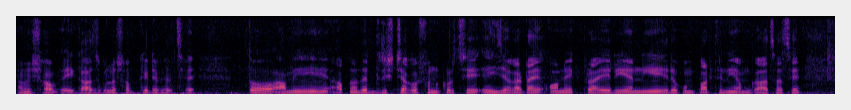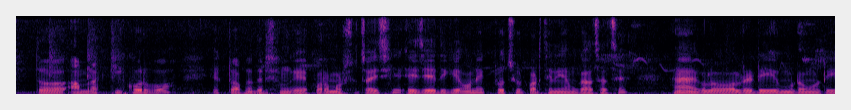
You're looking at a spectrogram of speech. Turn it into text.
আমি সব এই গাছগুলো সব কেটে ফেলছে। তো আমি আপনাদের দৃষ্টি আকর্ষণ করছি এই জায়গাটায় অনেক প্রায় এরিয়া নিয়ে এরকম পার্থেনিয়াম গাছ আছে। তো আমরা কি করব? একটু আপনাদের সঙ্গে পরামর্শ চাইছি। এই যে এদিকে অনেক প্রচুর পার্থেনিয়াম গাছ আছে। হ্যাঁ এগুলো অলরেডি মোটামুটি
